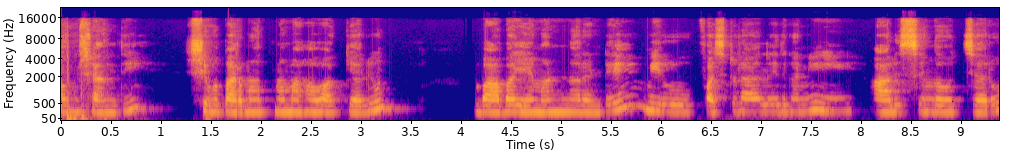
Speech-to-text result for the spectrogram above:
ఓం శాంతి. శివ పరమాత్మ మహావాక్యాలు. బాబా ఏమంటున్నారంటే మీరు ఫస్ట్ రాలేదు కానీ ఆలస్యంగా వచ్చారు.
